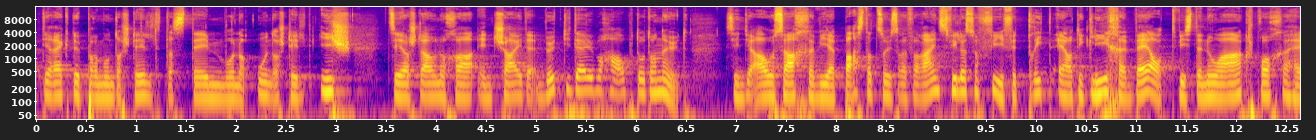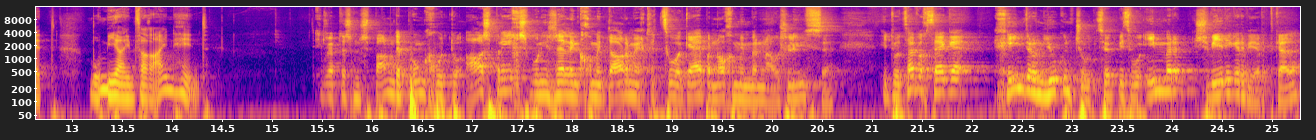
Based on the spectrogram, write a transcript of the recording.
direkt jemandem unterstellt, dass dem, wo er unterstellt ist, zuerst auch noch entscheiden kann, ich den überhaupt oder nicht. Das sind ja auch Sachen wie, passt er zu unserer Vereinsphilosophie, vertritt er die gleichen Werte, wie es der Noah angesprochen hat, wo wir im Verein haben. Ich glaube, das ist ein spannender Punkt, den du ansprichst, wo ich schnell einen Kommentar möchte dazu geben, nachher müssen wir auch schliessen. Ich würde einfach sagen, Kinder- und Jugendschutz, etwas, das immer schwieriger wird. Gell?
